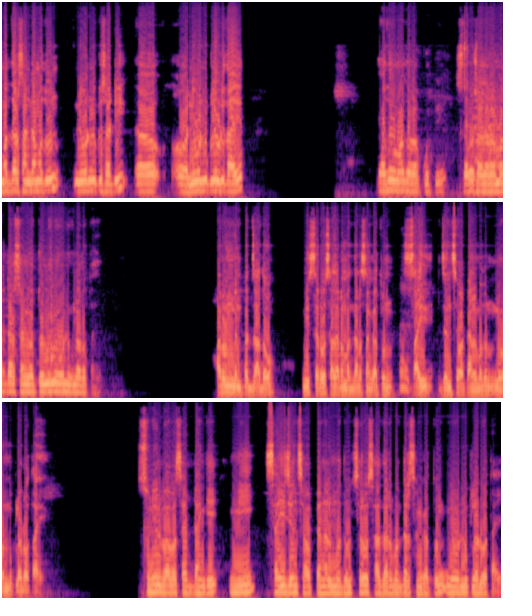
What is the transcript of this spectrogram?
मतदारसंघामधून निवडणुकीसाठी निवडणूक लढवित आहेत. यादव माधवराव कोते सर्वसाधारण मतदारसंघातून निवडणूक लढवत आहे. अरुण गणपत जाधव मी सर्वसाधारण मतदारसंघातून साई जनसेवा पॅनलमधून निवडणूक लढवत आहे. सुनील बाबासाहेब डांगे मी साई जनसेवा पॅनल मधून सर्वसाधारण मतदारसंघातून निवडणूक लढवत आहे.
